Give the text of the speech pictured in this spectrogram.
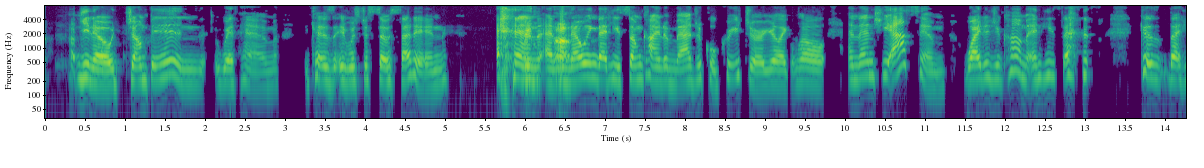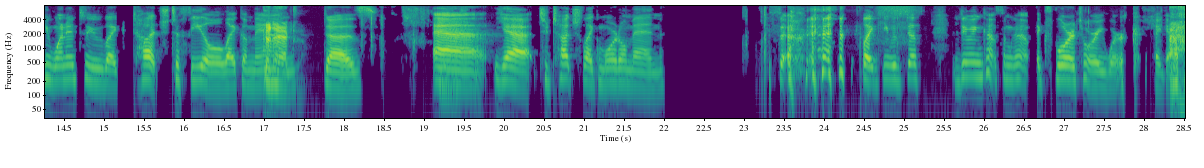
you know, jump in with him because it was just so sudden. And and uh, knowing that he's some kind of magical creature, you're like, well, and then she asks him, "Why did you come?" And he says, "Because that he wanted to like touch to feel like a man Connect. Does." Yeah. Uh, yeah, to touch like mortal men. So, like he was just doing some exploratory work, I guess.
